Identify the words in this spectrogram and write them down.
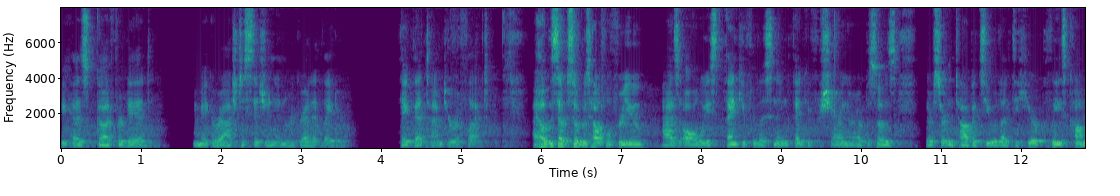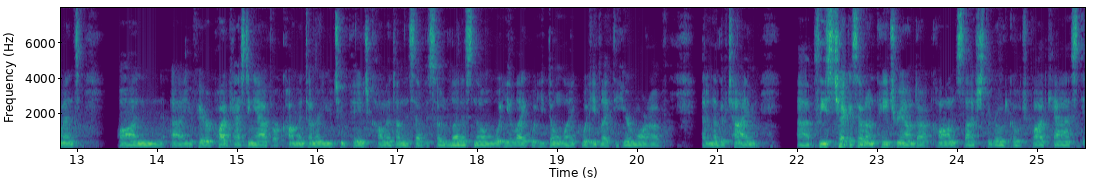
because god forbid you make a rash decision and regret it later take that time to reflect I hope this episode was helpful for you. As always, thank you for listening. Thank you for sharing our episodes. If there are certain topics you would like to hear, please comment on uh, your favorite podcasting app or comment on our YouTube page. Comment on this episode. Let us know what you like, what you don't like, what you'd like to hear more of at another time. Uh, please check us out on patreon.com slash the road coach podcast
